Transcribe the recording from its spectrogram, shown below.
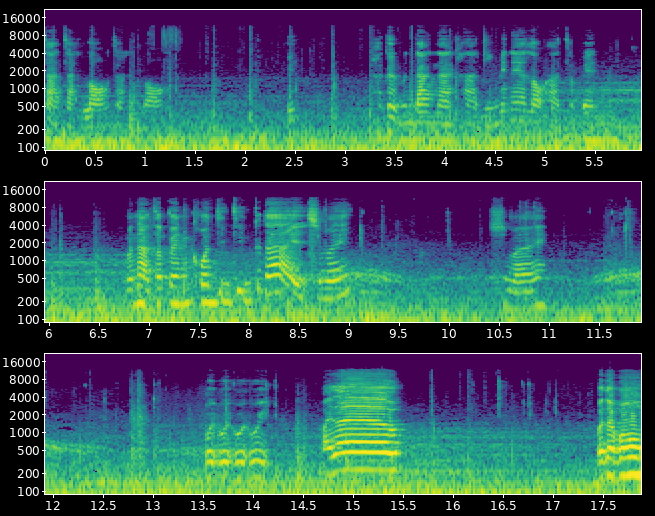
จ้าจ้าร้องจ้าร้อง ถ้าเกิดมันดังนานขนาดนี้ไม่แน่เราอาจจะเป็น มันอาจจะเป็นคนจริง ๆ ก็ได้ใช่ไหมใช่ไหมอุ้ยอุ้ยอุ้ยอุ้ยไปแล้วบัตบง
